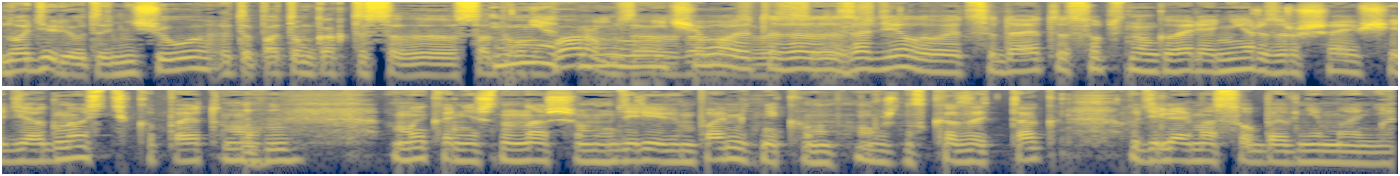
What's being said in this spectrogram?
Ну а дерево-то ничего, это потом как-то садовым Нет, варом ничего, это заделывается, да, это, собственно говоря, не разрушающая диагностика, поэтому угу. мы, конечно, нашим деревьям-памятникам, можно сказать так, уделяем особое внимание.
